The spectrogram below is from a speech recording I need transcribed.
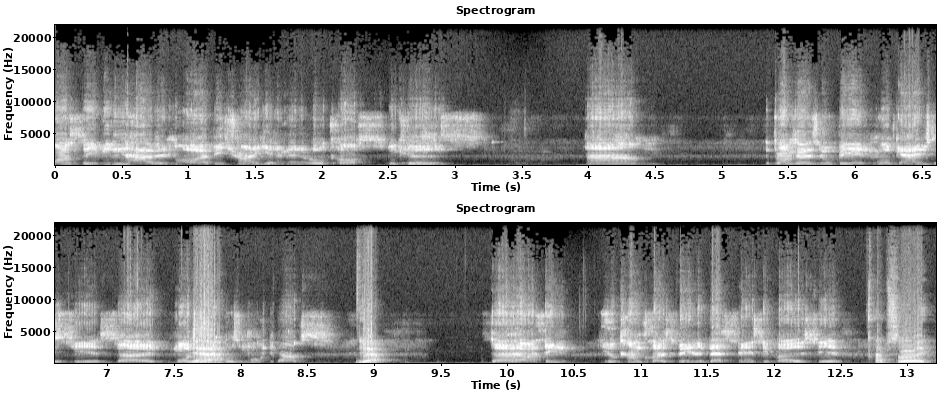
honestly, if you didn't have him, I'd be trying to get him in at all costs because um, the Broncos will be in more games this year. So more Yeah. tackles, more dubs. Yeah, So I think he'll come close to being the best fantasy player this year. absolutely.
